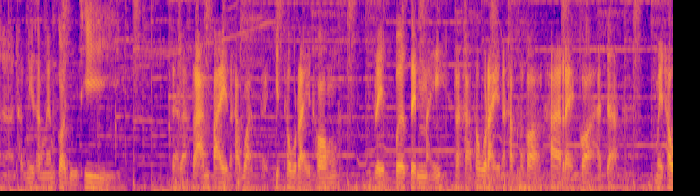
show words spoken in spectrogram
อ่าทางนี้ทางนั้นก็อยู่ที่ แต่ละร้านไปนะครับ ว่าจะคิดเท่าไหร่ทองเรทเปอร์เซ็นต์ไหนราคาเท่าไหร่นะครับ แล้วก็ค่าแรงก็อาจจะไม่เท่า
